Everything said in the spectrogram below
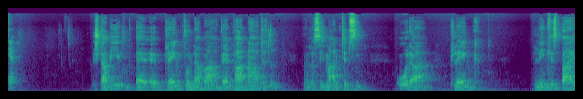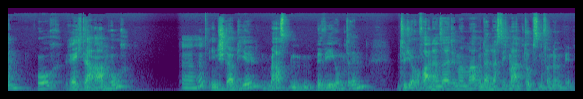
Ja. Stabi, äh, äh, Plank, wunderbar. Wer einen Partner hat, dann lass dich mal antipsen. Oder Plank, linkes Bein hoch, rechter Arm hoch. Instabil, du hast Bewegung drin. Natürlich auch auf der anderen Seite immer mal. Und dann lass dich mal antupsen von irgendwem.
